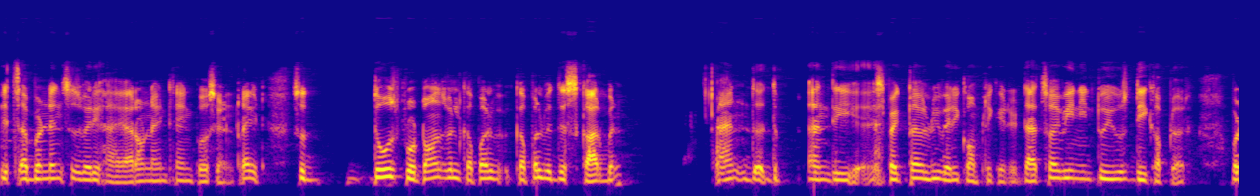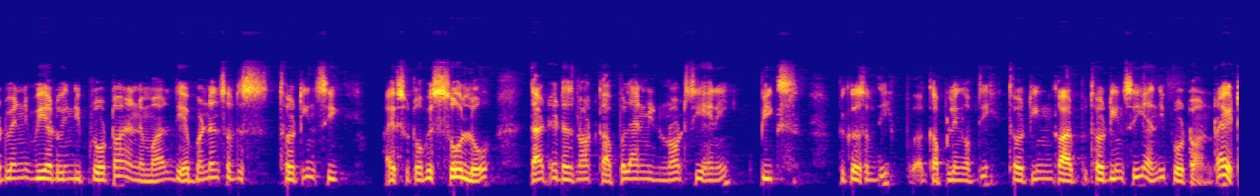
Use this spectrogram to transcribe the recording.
its abundance is very high around 99% right? So those protons will couple couple with this carbon and the, the and the spectra will be very complicated. That's why we need to use decoupler. But when we are doing the proton NMR the abundance of this 13C isotope is so low that it does not couple and we do not see any peaks because of the coupling of the 13 carb 13c and the proton right?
